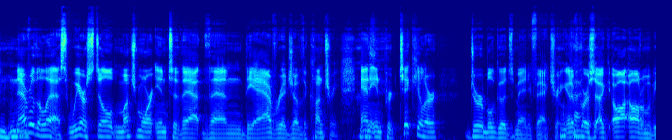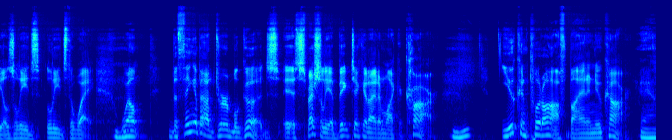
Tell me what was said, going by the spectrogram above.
Nevertheless, we are still much more into that than the average of the country. And in particular, durable goods manufacturing. And of course, uh, automobiles leads, leads the way. Well, the thing about durable goods, especially a big ticket item like a car, you can put off buying a new car Yeah.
